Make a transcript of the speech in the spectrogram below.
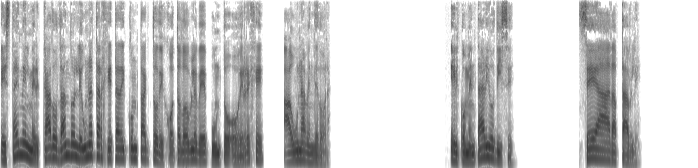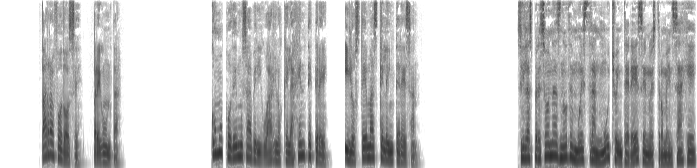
está en el mercado dándole una tarjeta de contacto de jw.org a una vendedora. El comentario dice, sea adaptable. Párrafo 12. Pregunta. ¿Cómo podemos averiguar lo que la gente cree y los temas que le interesan? Si las personas no demuestran mucho interés en nuestro mensaje,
